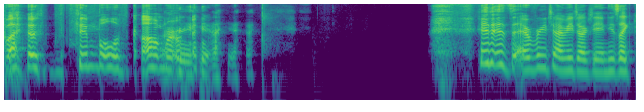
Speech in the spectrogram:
by a thimble of cum. Or Yeah, yeah. it is every time you talk to Ian, he's like,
